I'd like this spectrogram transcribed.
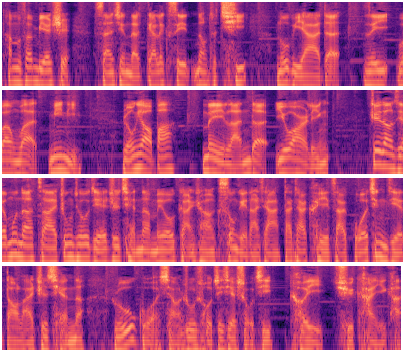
它们分别是三星的 Galaxy Note 7、努比亚的 Z11 Mini、荣耀八。魅蓝的 U 二零，这档节目呢，在中秋节之前呢没有赶上送给大家，大家可以在国庆节到来之前呢，如果想入手这些手机，可以去看一看。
